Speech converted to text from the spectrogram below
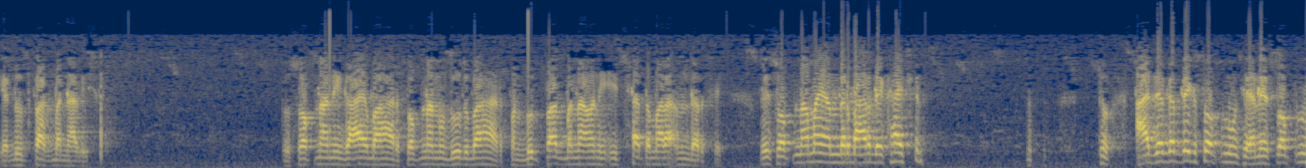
કે દૂધપાક બનાવીશ તો સ્વપ્નની ગાય બહાર સ્વપ્નનું દૂધ બહાર પણ દૂધપાક બનાવવાની ઈચ્છા તમારા અંદર છે એ સ્વપ્નમાં અંદર બહાર દેખાય છે ને તો આ જગત એક સ્વપ્નું છે અને સ્વપ્ન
